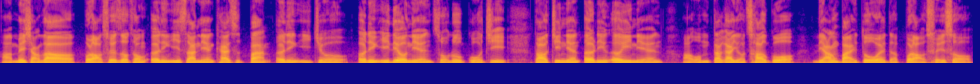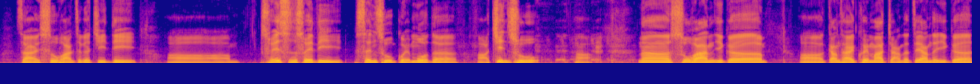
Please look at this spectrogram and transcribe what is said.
啊，没想到不老水手从二零一三年开始办，二零一九、二零一六年走入国际，到今年二零二一年，啊，我们大概有超过两百多位的不老水手在苏环这个基地，啊，随时随地神出鬼没的啊进出，啊，那苏环一个啊，刚才葵妈讲的这样的一个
